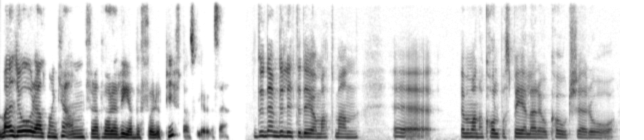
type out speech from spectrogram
man gör allt man kan för att vara redo för uppgiften skulle jag vilja säga. Du nämnde lite det om att man, eh, man har koll på spelare och coacher och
